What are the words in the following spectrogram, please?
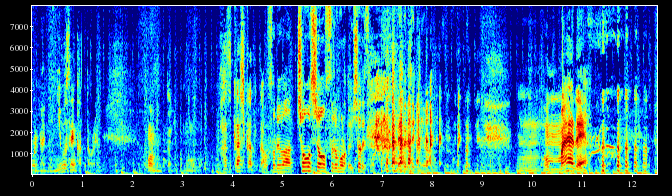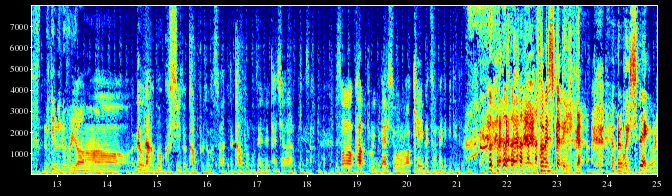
俺何にもせんかった俺。本当に。もう恥ずかしかった。もうそれは嘲笑するものと一緒ですよ。レベル的には うんほんまやで。見て見ぬふりはうんでもなんかボックスシートカップルとか座ってカップルも全然立ち上がらなくてさ。そのカップルに対して俺は軽蔑の目で見てた。それしかできなかった。俺も一緒なんやけどな。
